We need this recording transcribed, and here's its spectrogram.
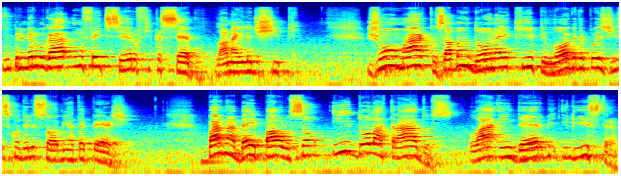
Em primeiro lugar, um feiticeiro fica cego lá na ilha de Chipre. João Marcos abandona a equipe logo depois disso, quando eles sobem até Perge. Barnabé e Paulo são idolatrados lá em Derbe e Listra.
